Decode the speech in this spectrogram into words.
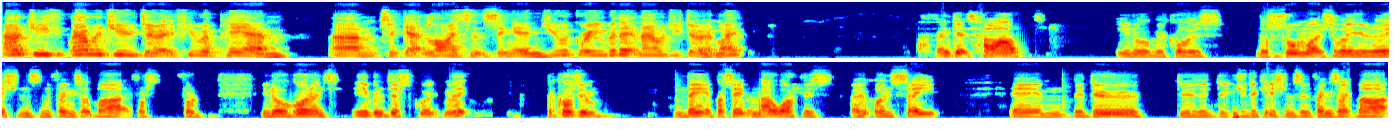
how do you how would you do it if you were PM um, to get licensing in? Do you agree with it? And how would you do it, mate? I think it's hard, you know, because there's so much regulations and things like that for for you know going and even just go, because ninety percent of my work is on site. Um, they do do the adjudications and things like that.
